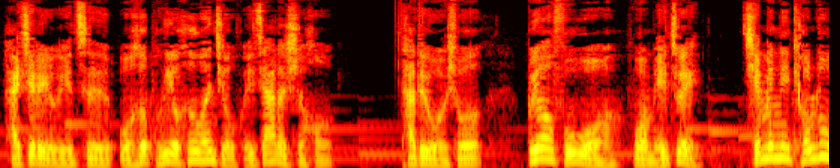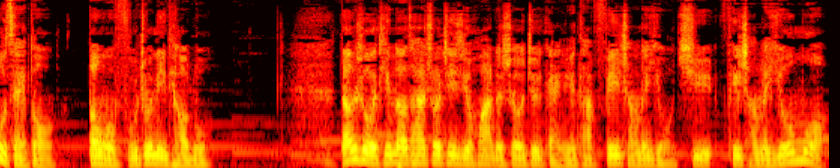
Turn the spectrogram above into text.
还记得有一次，我和朋友喝完酒回家的时候，他对我说：“不要扶我，我没醉，前面那条路在动，帮我扶住那条路。”当时我听到他说这句话的时候，就感觉他非常的有趣，非常的幽默，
